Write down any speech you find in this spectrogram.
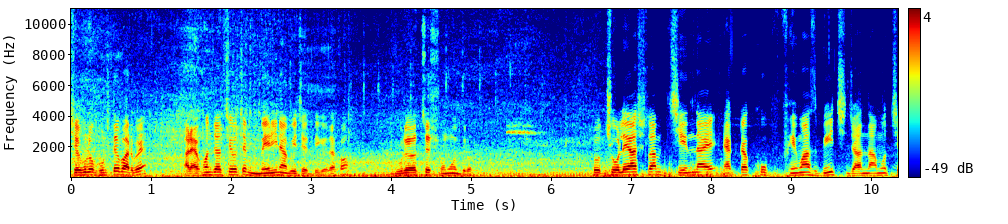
সেগুলো ঘুরতে পারবে। আর এখন যাচ্ছে হচ্ছে মেরিনা বিচের দিকে, দেখো? দূরে হচ্ছে সমুদ্র। তো চলে আসলাম চেন্নাই একটা খুব ফেমাস বিচ যার নাম হচ্ছে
